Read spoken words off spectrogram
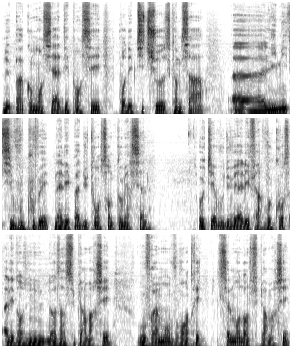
ne pas commencer à dépenser pour des petites choses comme ça. Euh, limite, si vous pouvez, n'allez pas du tout en centre commercial. Ok, vous devez aller faire vos courses, aller dans, une, dans un supermarché, ou vraiment vous rentrez seulement dans le supermarché.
